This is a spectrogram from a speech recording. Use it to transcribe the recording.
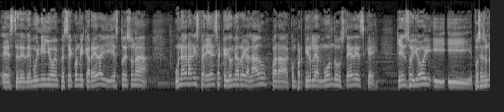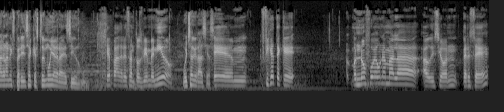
Este, desde muy niño empecé con mi carrera y esto es una, una gran experiencia que Dios me ha regalado para compartirle al mundo, a ustedes, que quién soy yo y, y- y, pues es una gran experiencia que estoy muy agradecido. Qué padre, Santos, bienvenido. Muchas gracias. Eh, fíjate que no fue una mala audición per se.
